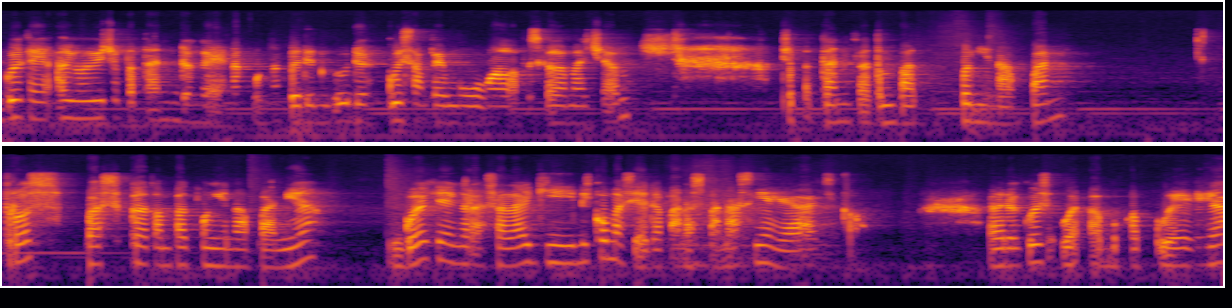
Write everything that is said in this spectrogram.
gue kayak ayo ayo cepetan udah nggak enak banget badan gue udah gue sampai mual apa segala macam. Cepetan ke tempat penginapan. Terus pas ke tempat penginapannya gue kayak ngerasa lagi ini kok masih ada panas-panasnya ya gitu ada gue WA bokap gue ya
